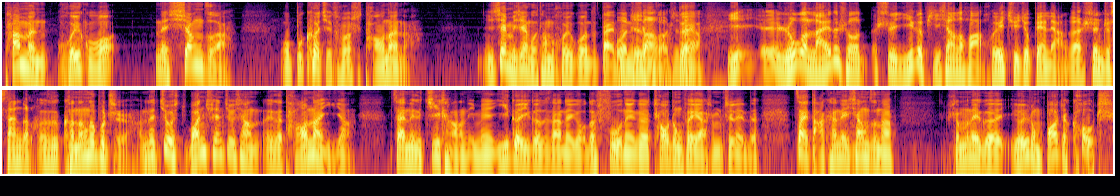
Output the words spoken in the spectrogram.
他们回国那箱子啊，我不客气说是逃难呐。你见没见过他们回国的带的箱子？我知道，我知道。对啊，一呃，如果来的时候是一个皮箱的话，回去就变两个甚至三个了。呃，可能都不止，那就完全就像那个逃难一样，在那个机场里面一个一个的在那，有的付那个超重费啊什么之类的。再打开那箱子呢，什么那个有一种包叫 Coach，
